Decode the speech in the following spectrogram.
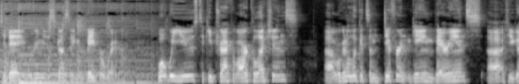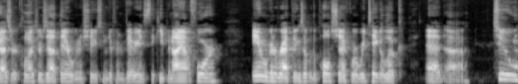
today we're going to be discussing vaporware, what we use to keep track of our collections. Uh, we're going to look at some different game variants. Uh, if you guys are collectors out there, we're going to show you some different variants to keep an eye out for. And we're going to wrap things up with a pulse check where we take a look at uh, two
